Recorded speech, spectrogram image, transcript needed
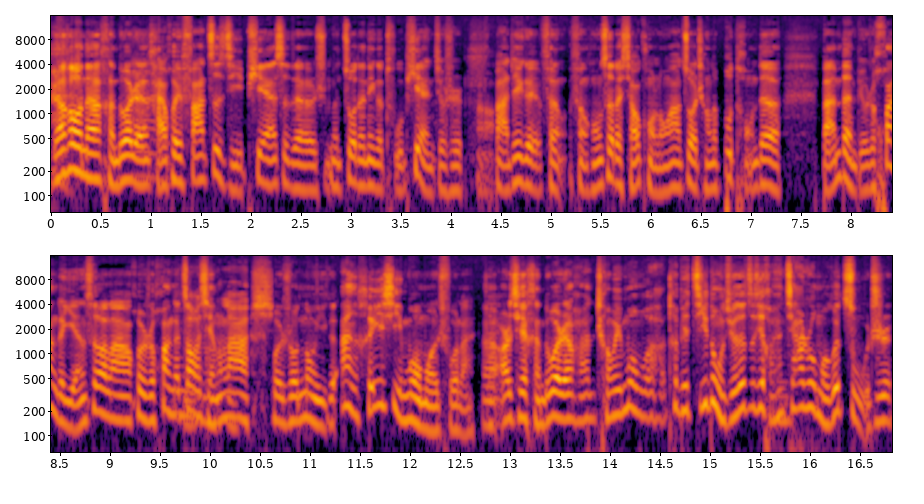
然后呢，很多人还会发自己 PS 的什么做的那个图片，就是啊把这个粉粉红色的小恐龙啊做成了不同的版本，比如说换个颜色啦，或者说换个造型啦，或者说弄一个暗黑系陌陌出来。嗯，而且很多人好像成为陌陌特别激动，觉得自己好像加入某个组织，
